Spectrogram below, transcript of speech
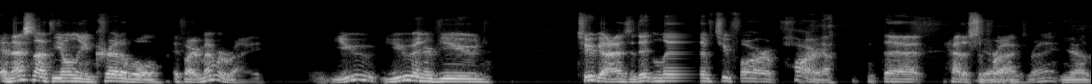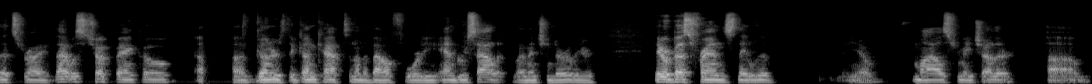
and that's not the only incredible if i remember right you you interviewed two guys that didn't live too far apart Yeah. that had a surprise right? Yeah, that's right. That was Chuck Banco, uh, Gunners, the gun captain on the Bow 40, and Bruce Hallett, who I mentioned earlier. They were best friends. They lived, you know, miles from each other. Um,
